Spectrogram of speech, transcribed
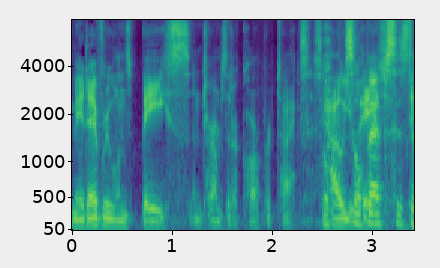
made everyone's base in terms of their corporate tax. So, how you so pay BEPS is, the,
